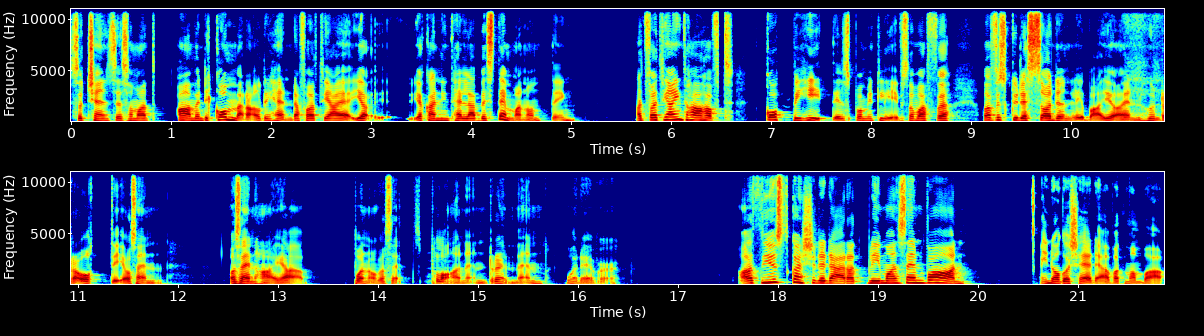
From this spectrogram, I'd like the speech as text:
så känns det som att ah, men det kommer aldrig hända för att jag, jag, jag kan inte heller bestämma någonting. Att för att jag inte har haft copy hittills på mitt liv så varför, varför skulle det suddenly bara göra en 180 och sen, och sen har jag på något sätt planen, drömmen, whatever. Att just kanske det där att blir man sen van i något skede av att man bara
